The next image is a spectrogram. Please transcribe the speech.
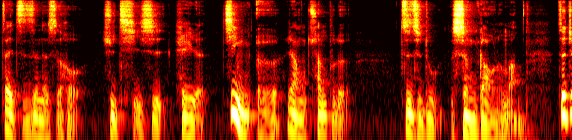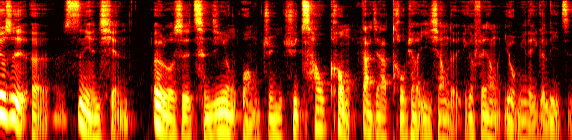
在执政的时候去歧视黑人，进而让川普的支持度升高了嘛？这就是呃，四年前俄罗斯曾经用网军去操控大家投票意向的一个非常有名的一个例子，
